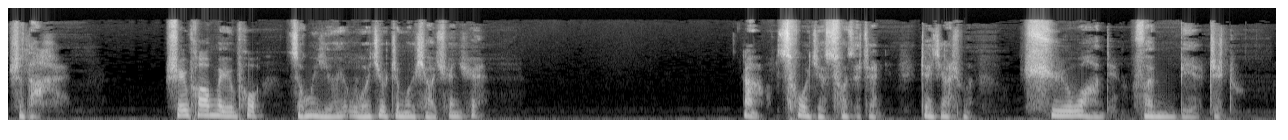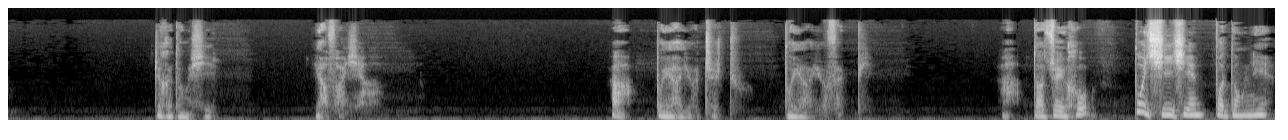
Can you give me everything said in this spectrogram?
是大海，水泡没有破，总以为我就这么小圈圈。啊，错就错在这里，这叫什么？虚妄的分别执着。这个东西要放下啊！不要有执着，不要有分别啊！到最后不起心不动念，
